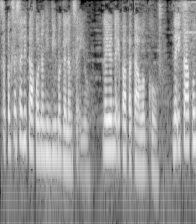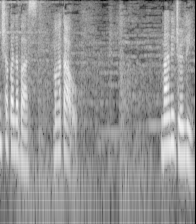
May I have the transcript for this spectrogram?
Sa pagsasalita ko ng hindi magalang sa iyo, ngayon na ipapatawag ko, na itapon siya palabas, mga tao. Manager Lee,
